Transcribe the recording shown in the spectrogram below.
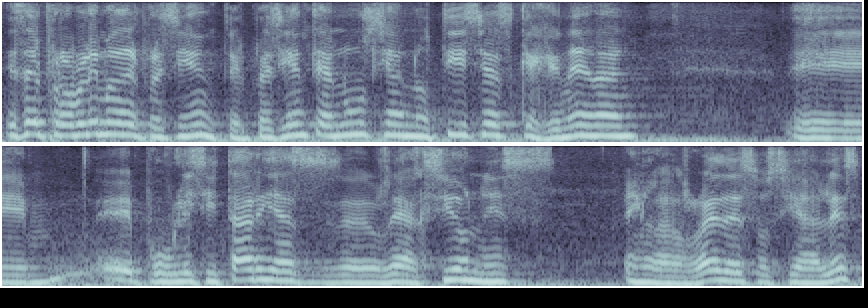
Es el problema del presidente. El presidente anuncia noticias que generan eh, eh, publicitarias eh, reacciones en las redes sociales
